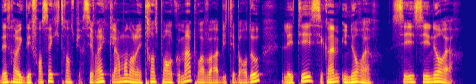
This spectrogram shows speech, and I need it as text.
d'être avec des Français qui transpirent. C'est vrai que clairement dans les transports en commun, pour avoir habité Bordeaux, l'été, c'est quand même une horreur. C'est une horreur.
